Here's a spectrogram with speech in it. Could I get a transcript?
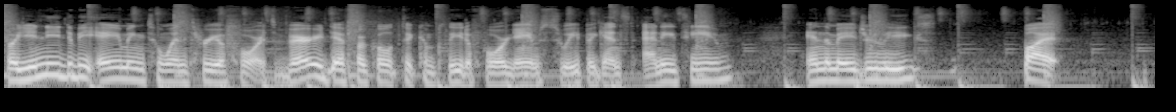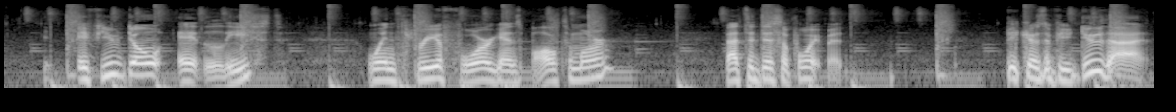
but you need to be aiming to win three or four. It's very difficult to complete a four game sweep against any team in the major leagues. But if you don't at least win three or four against Baltimore, that's a disappointment. Because if you do that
